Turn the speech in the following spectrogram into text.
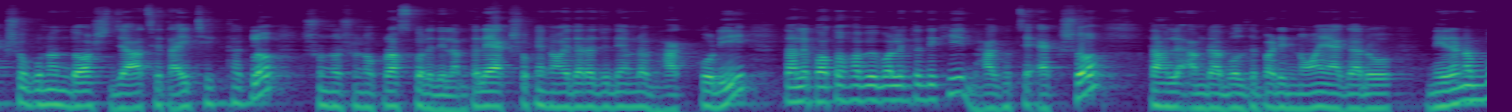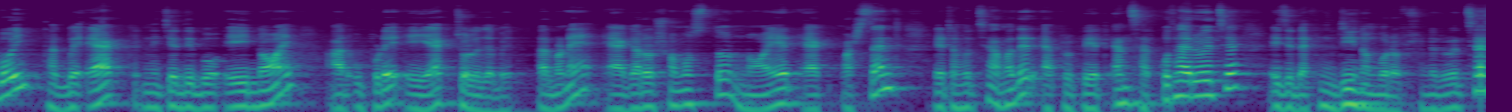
একশো গুণন দশ যা আছে তাই ঠিক থাকল। শূন্য শূন্য ক্রস করে দিলাম। তাহলে একশোকে নয় দ্বারা যদি আমরা ভাগ করি, তাহলে কত হবে বলেন তো দেখি? ভাগ হচ্ছে একশো। তাহলে আমরা বলতে পারি নয় এগারো নিরানব্বই থাকবে এক, নিচে দিব এই নয় আর উপরে এই এক চলে যাবে। তার মানে এগারো সমস্ত নয়ের এক পার্সেন্ট এটা হচ্ছে আমাদের অ্যাপ্রোপ্রিয়েট অ্যান্সার কোথায় রয়েছে? এই যে দেখেন ডি নম্বর অপশনে রয়েছে,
